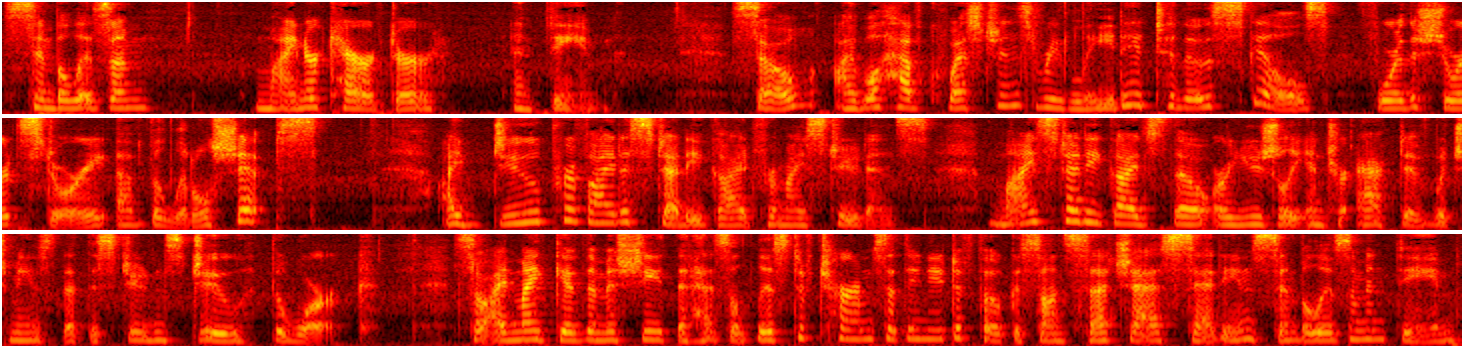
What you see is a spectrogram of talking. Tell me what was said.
symbolism, minor character, and theme. So I will have questions related to those skills for the short story of the little ships. I do provide a study guide for my students. My study guides, though, are usually interactive, which means that the students do the work. So I might give them a sheet that has a list of terms that they need to focus on, such as setting, symbolism, and theme,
